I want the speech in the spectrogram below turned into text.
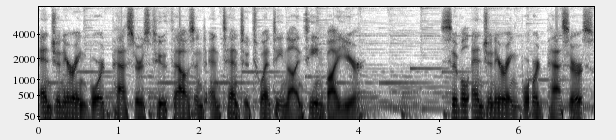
Engineering Board Passers 2010 to 2019 by year. Civil Engineering Board Passers.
